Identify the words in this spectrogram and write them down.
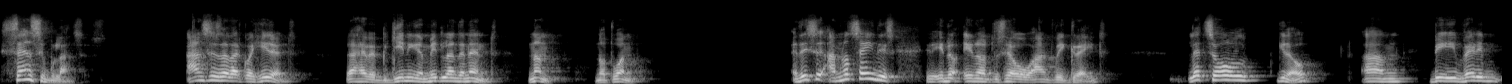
sensible answers, answers that are coherent, that have a beginning, a middle, and an end. None, not one. And this is, I'm not saying this in, in order to say, oh, aren't we great? Let's all, you know, um, be very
